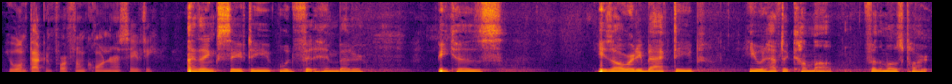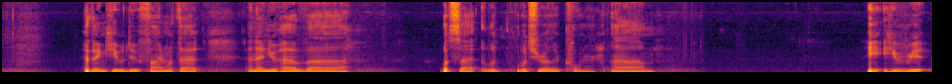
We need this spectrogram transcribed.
He went back and forth from corner and safety. I think safety would fit him better because he's already back deep. He would have to come up for the most part. I think he would do fine with that. And then you have uh, what's that? What, what's your other corner? Um, he he re-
